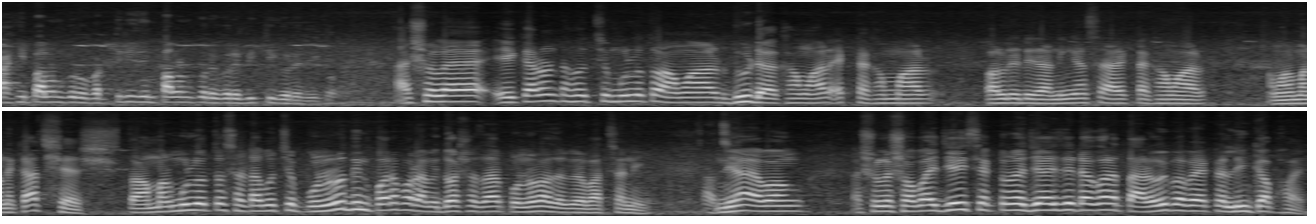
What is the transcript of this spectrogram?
পাখি পালন করব বা তিরিশ দিন পালন করে করে বিক্রি করে দিব? আসলে এই কারণটা হচ্ছে মূলত আমার দুইটা খামার একটা খামার অলরেডি রানিং আছে আর একটা খামার আমার মানে কাজ শেষ। তো আমার মূলত সেটা হচ্ছে পনেরো দিন পরে পরে আমি দশ হাজার পনেরো হাজার করে বাচ্চা নিই। নিয়ে এবং আসলে সবাই যেই সেক্টরে যাই যেটা করে তার ওইভাবে একটা লিঙ্ক আপ হয়।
